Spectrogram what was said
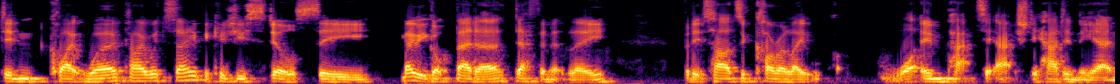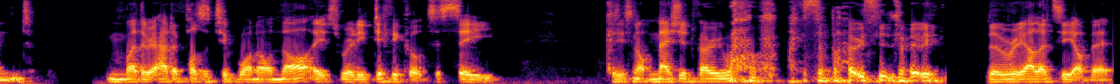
didn't quite work, I would say, because you still see maybe it got better, definitely, but it's hard to correlate what impact it actually had in the end. Whether it had a positive one or not, it's really difficult to see because it's not measured very well. I suppose is really the reality of it.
